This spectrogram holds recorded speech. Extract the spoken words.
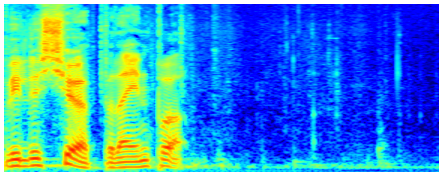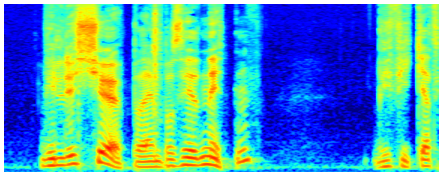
Vil du kjøpe deg inn på Vil du kjøpe deg inn på side 19? Vi fikk et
